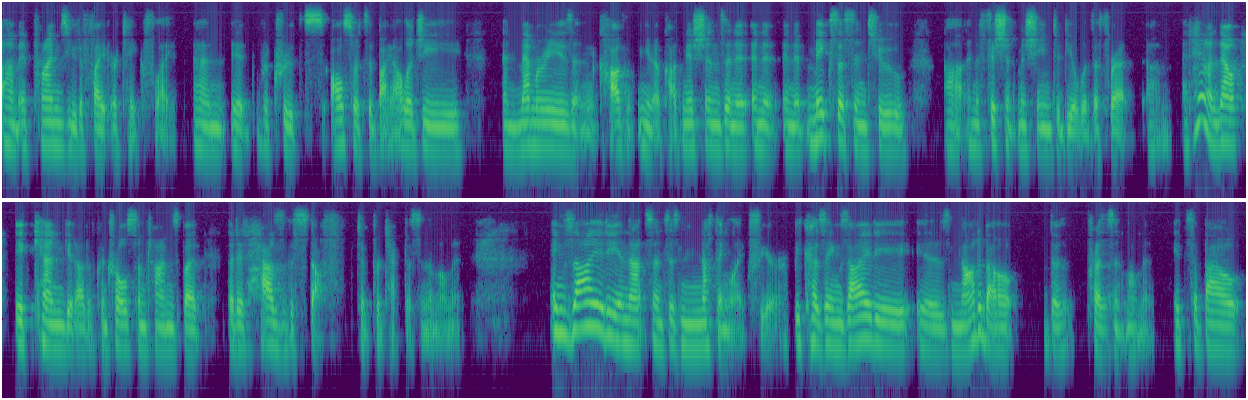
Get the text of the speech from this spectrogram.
Um, it primes you to fight or take flight and it recruits all sorts of biology and memories and cog, you know cognitions and it and it and it makes us into uh, an efficient machine to deal with the threat um, at hand. Now it can get out of control sometimes, but but it has the stuff to protect us in the moment. Anxiety, in that sense, is nothing like fear because anxiety is not about the present moment. It's about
